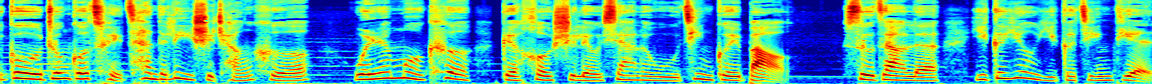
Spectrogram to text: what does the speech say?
顾中国璀璨的历史长河，文人墨客给后世留下了五境瑰宝，塑造了一个又一个经典。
